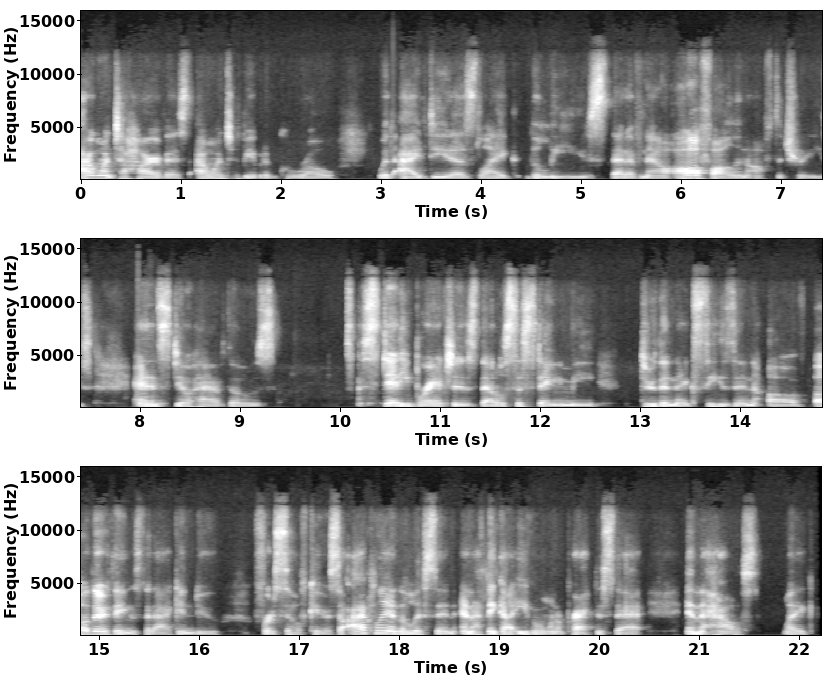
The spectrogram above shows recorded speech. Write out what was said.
I want to harvest. I want to be able to grow with ideas like the leaves that have now all fallen off the trees and still have those steady branches that'll sustain me through the next season of other things that I can do for self care. So I plan to listen. And I think I even want to practice that in the house. Like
